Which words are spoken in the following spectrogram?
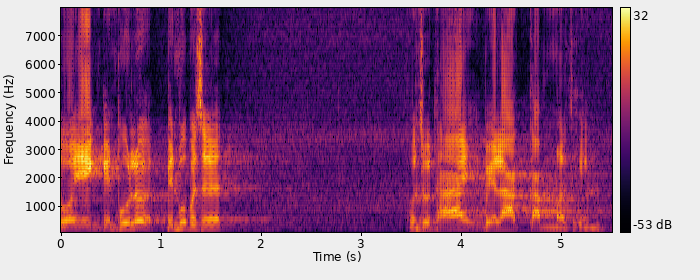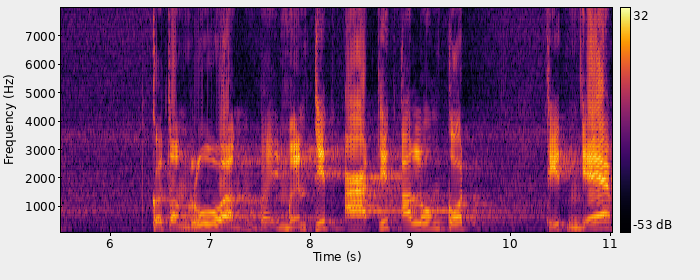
ตัวเองเป็นผู้เลิศเป็นผู้ประเสริฐผลสุดท้ายเวลากรรมมาถึง ก็ต้องร่วงไปเหมือนทิศอาทิตย์อลงกฎทิศแย้ม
